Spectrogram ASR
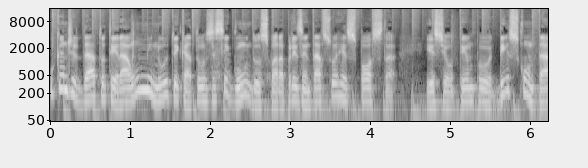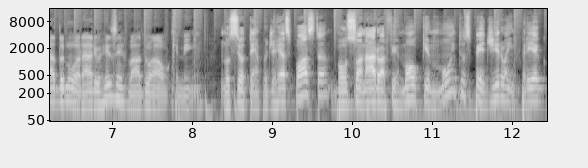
o candidato terá 1 minuto e 14 segundos para apresentar sua resposta. Este é o tempo descontado no horário reservado a Alckmin. No seu tempo de resposta, Bolsonaro afirmou que muitos pediram emprego,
